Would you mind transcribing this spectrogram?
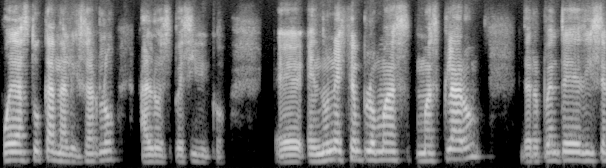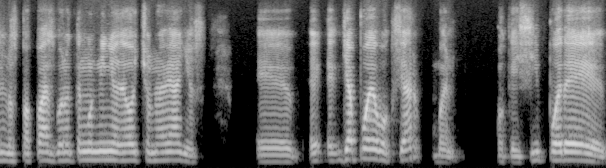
puedas tú canalizarlo a lo específico. Eh, en un ejemplo más, más claro, de repente dicen los papás, bueno, tengo un niño de 8 o 9 años, eh, eh, eh, ¿ya puede boxear? Bueno, ok, sí puede,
